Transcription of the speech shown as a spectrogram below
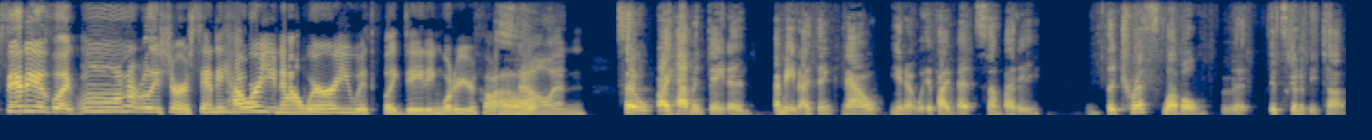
Sandy is like, mm, I'm not really sure. Sandy, how are you now? Where are you with like dating? What are your thoughts oh. now? And so I haven't dated. I mean, I think now, you know, if I met somebody, the trust level, it's going to be tough.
